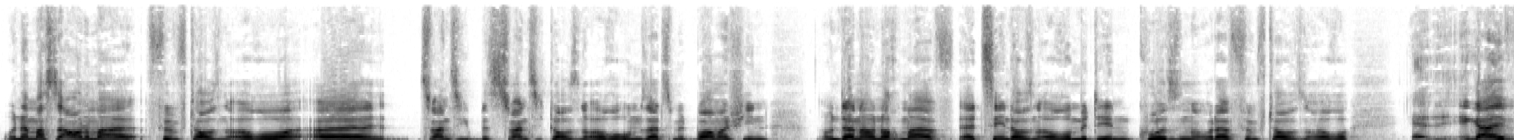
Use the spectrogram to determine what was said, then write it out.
Und dann machst du auch nochmal 5000 Euro, äh, 20 bis 20.000 Euro Umsatz mit Bohrmaschinen und dann auch nochmal äh, 10.000 Euro mit den Kursen oder 5.000 Euro. Äh, egal,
